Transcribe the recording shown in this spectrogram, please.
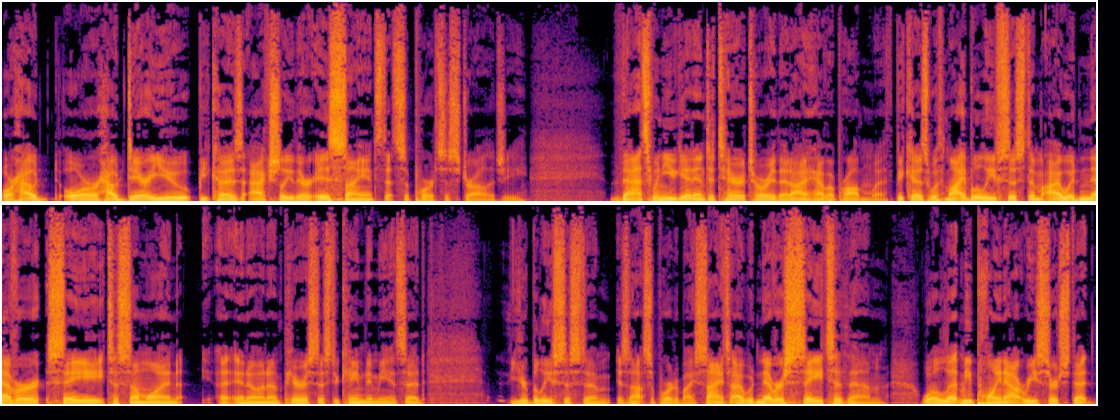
Or how, or how dare you, because actually there is science that supports astrology. That's when you get into territory that I have a problem with. Because with my belief system, I would never say to someone, uh, you know, an empiricist who came to me and said, your belief system is not supported by science, I would never say to them, well, let me point out research that,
